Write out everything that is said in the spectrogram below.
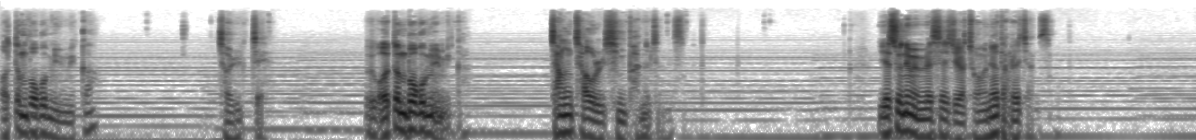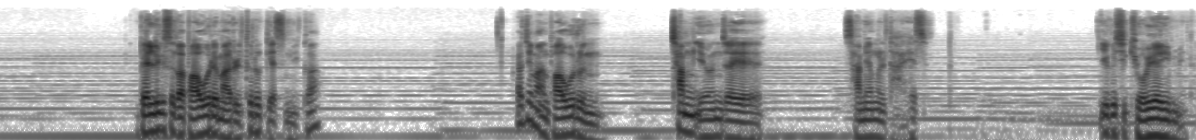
어떤 복음입니까? 절제. 그리고 어떤 복음입니까? 장차올 심판을 전했습니다. 예수님의 메시지가 전혀 다르지 않습니다. 벨릭스가 바울의 말을 들었겠습니까? 하지만 바울은 참 예언자의 사명을 다했습니다. 이것이 교회입니다.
